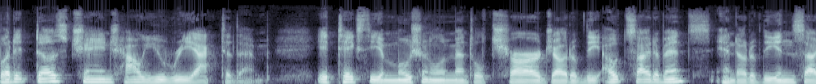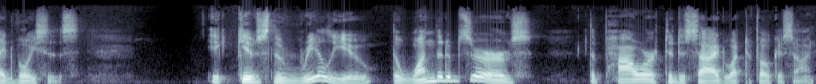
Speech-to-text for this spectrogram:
but it does change how you react to them. It takes the emotional and mental charge out of the outside events and out of the inside voices. It gives the real you, the one that observes, the power to decide what to focus on.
